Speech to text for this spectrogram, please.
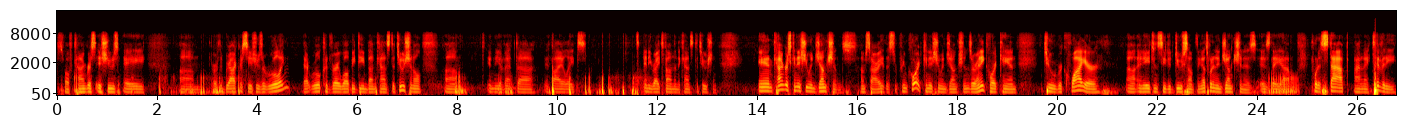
So if Congress issues a, um, or if the bureaucracy issues a ruling, that rule could very well be deemed unconstitutional um, in the event uh, it violates any rights found in the Constitution. And Congress can issue injunctions. I'm sorry, the Supreme Court can issue injunctions, or any court can, to require uh, an agency to do something. That's what an injunction is, is they um, put a stop on an activity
